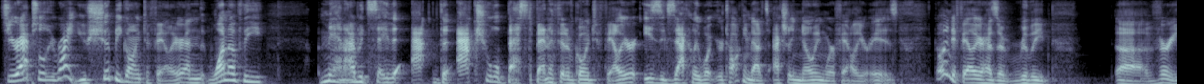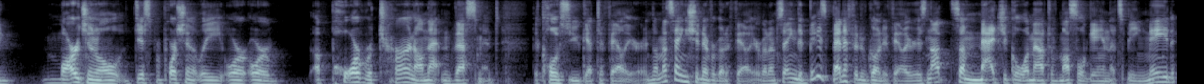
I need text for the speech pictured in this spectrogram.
So you're absolutely right. You should be going to failure, and one of the man, I would say that the actual best benefit of going to failure is exactly what you're talking about. It's actually knowing where failure is. Going to failure has a really uh, very marginal, disproportionately, or or a poor return on that investment the closer you get to failure. And I'm not saying you should never go to failure, but I'm saying the biggest benefit of going to failure is not some magical amount of muscle gain that's being made.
